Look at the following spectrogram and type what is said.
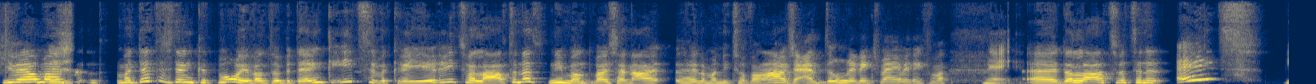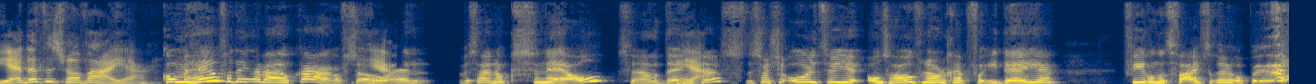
Jawel, maar, Dus- maar dit is denk ik het mooie, want we bedenken iets, we creëren iets, we laten het. Niemand, wij zijn helemaal niet zo van, ah, we doen er niks mee, weet ik wat. Nee. Eh, dan laten we het en ineens Ja, dat is wel waar, ja. komen heel veel dingen bij elkaar of zo. Ja. En we zijn ook snel, snelle denkers. Dus als je ooit je, ons hoofd nodig hebt voor ideeën, 450 euro per uur.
